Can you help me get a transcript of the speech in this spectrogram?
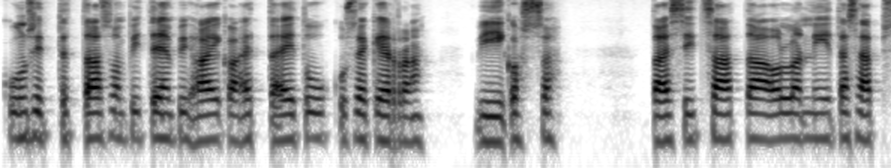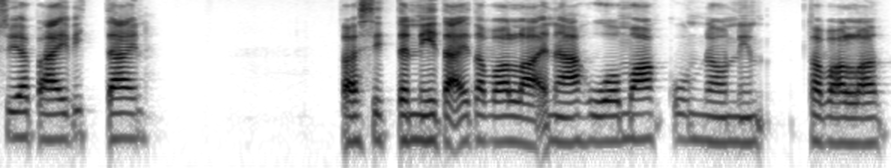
kun sitten taas on pitempi aika, että ei tuu kuin se kerran viikossa. Tai sitten saattaa olla niitä säpsyjä päivittäin. Tai sitten niitä ei tavallaan enää huomaa, kun ne on niin tavallaan,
